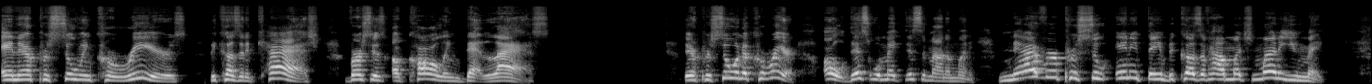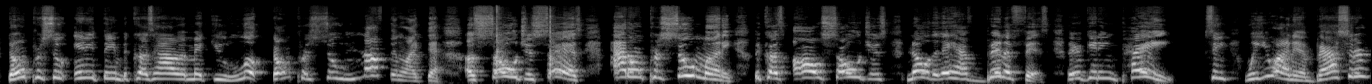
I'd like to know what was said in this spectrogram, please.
and they're pursuing careers because of the cash versus a calling that lasts. They're pursuing a career. Oh, this will make this amount of money. Never pursue anything because of how much money you make. Don't pursue anything because how it make you look. Don't pursue nothing like that. A soldier says, I don't pursue money because all soldiers know that they have benefits. They're getting paid. See, when you are an ambassador,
